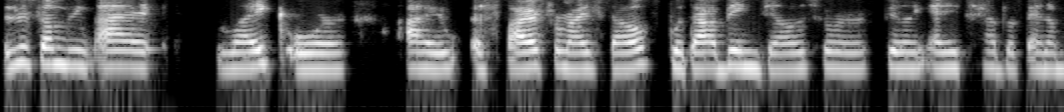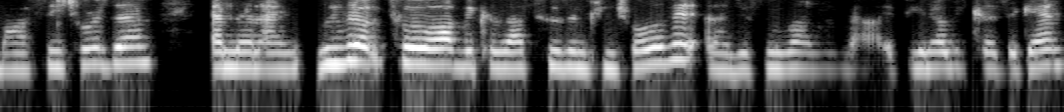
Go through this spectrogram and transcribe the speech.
this is something I like or I aspire for myself without being jealous or feeling any type of animosity towards them. And then I leave it up to Allah because that's who's in control of it. And I just move on with my life, you know, because again,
